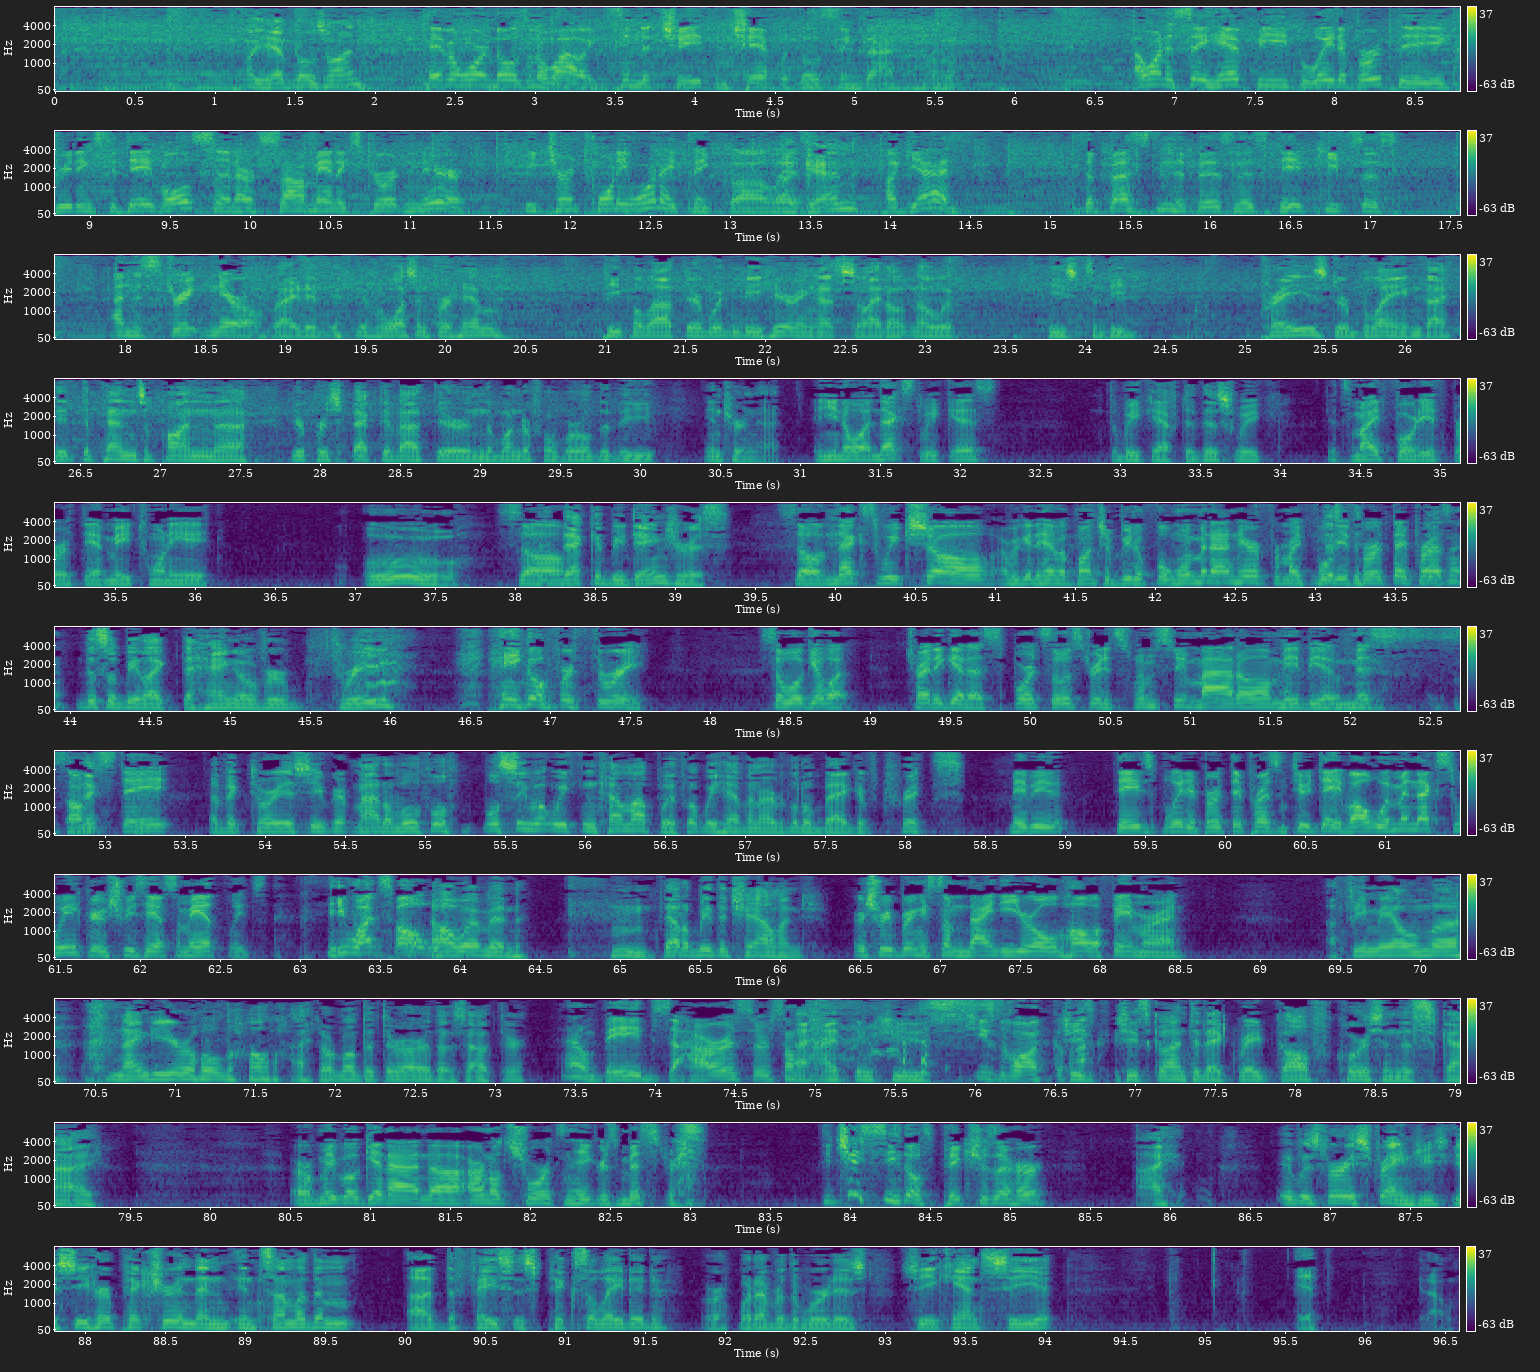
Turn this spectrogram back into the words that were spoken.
Oh, you have those on? I haven't worn those in a while. I seem to chafe and chap with those things on. I want to say happy belated birthday greetings to Dave Olson, our sound man extraordinaire. He turned 21, I think, uh, last Again? Again. The best in the business. Dave keeps us on the straight and narrow. Right. If, if it wasn't for him, people out there wouldn't be hearing us. So I don't know if he's to be praised or blamed. I, it depends upon uh, your perspective out there in the wonderful world of the internet. And you know what next week is? The week after this week. It's my 40th birthday on May 28th. Ooh. So that could be dangerous. So next week's show, are we going to have a bunch of beautiful women on here for my 40th This- birthday present? This will be like the Hangover 3. Hangover three. So we'll get what? Try to get a Sports Illustrated swimsuit model, maybe a Miss some state. A Victoria's Secret model. We'll, we'll we'll see what we can come up with, what we have in our little bag of tricks. Maybe Dave's belated birthday present too. Dave, all women next week, or should we have some athletes? he wants all women. All women. Hmm, that'll be the challenge. Or should we bring some 90 year old Hall of Famer on? A female uh, 90 year old. Hall? I don't know that there are those out there. I don't know, Babe Zaharias or something. I, I think she's She's long gone. she's she's gone to that great golf course in the sky. Or maybe we'll get on uh, Arnold Schwarzenegger's mistress. Did you see those pictures of her? I it was very strange. You, you see her picture, and then in some of them, uh, the face is pixelated or whatever the word is, so you can't see it. It, you know,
